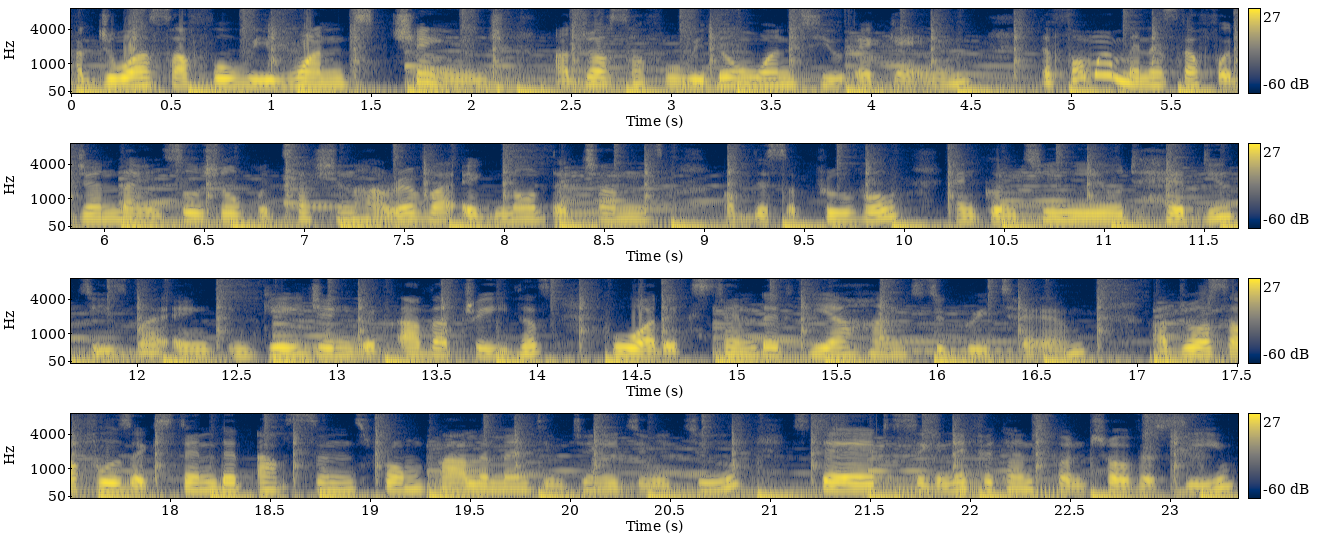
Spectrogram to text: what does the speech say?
Adwoa Safo, we want change. Adwoa Safo, we don't want you again. The former Minister for Gender and Social Protection, however, ignored the chant of disapproval and continued her duties by engaging with other traders who had extended their hands to greet her. Adwoa Safo's extended absence from Parliament in 2022 stirred significant controversy.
